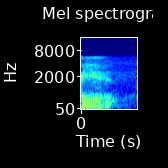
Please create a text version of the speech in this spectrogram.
it.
